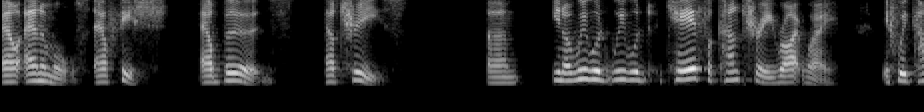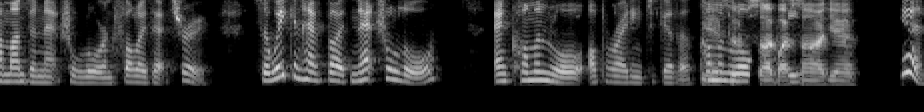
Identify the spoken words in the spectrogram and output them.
Our animals, our fish, our birds, our trees. Um, you know, we would we would care for country right way if we come under natural law and follow that through. So we can have both natural law and common law operating together. Common yeah, law side by side, yeah. Yeah,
